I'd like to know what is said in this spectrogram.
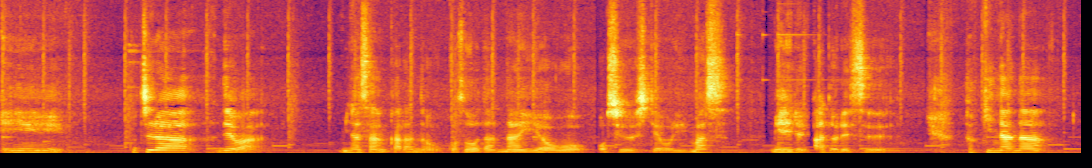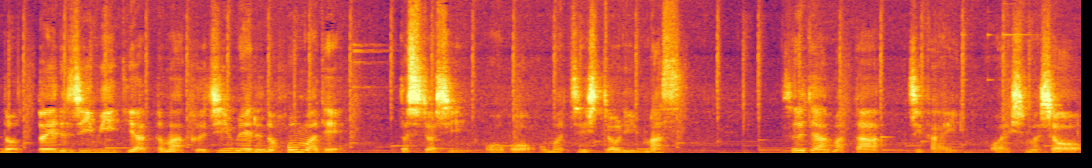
えーこちらでは皆さんからのご相談内容を募集しております。メールアドレス、ときなな .lgbt.gmail の方までどしどし応募お待ちしております。それではまた次回お会いしましょ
